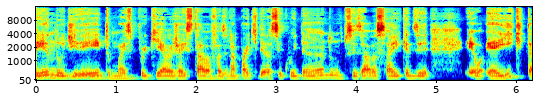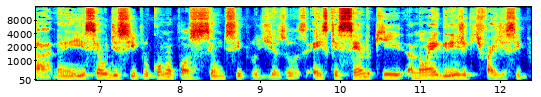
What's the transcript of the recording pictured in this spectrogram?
tendo o direito, mas porque ela já estava fazendo a parte dela se cuidando, não precisava sair. Quer dizer, é, é aí que está, né? Esse é o discípulo. Como eu posso ser um discípulo de Jesus? É esquecendo que não é a igreja que te faz discípulo,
